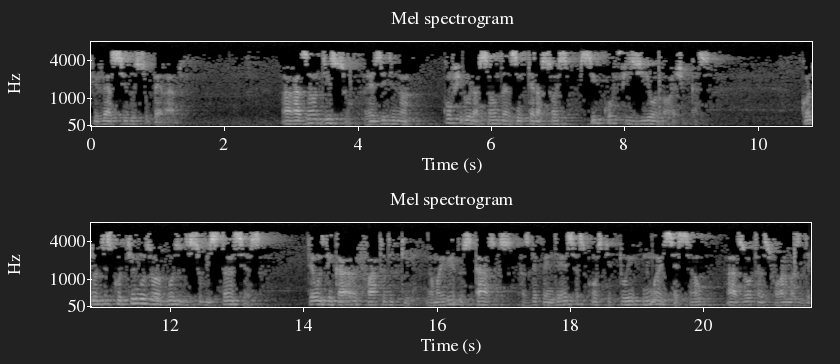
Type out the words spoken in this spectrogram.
tiver sido superado. A razão disso reside na configuração das interações psicofisiológicas. Quando discutimos o abuso de substâncias, temos de encarar o fato de que, na maioria dos casos, as dependências constituem uma exceção às outras formas de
